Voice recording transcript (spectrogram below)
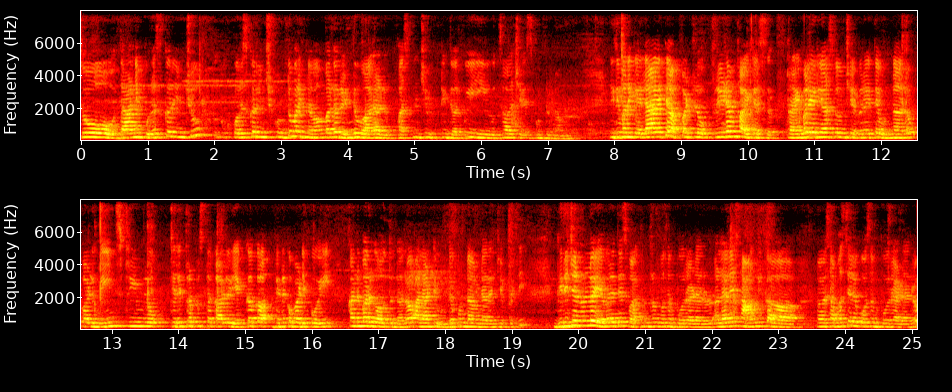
సో దాన్ని పురస్కరించు పురస్కరించుకుంటూ మనకి నవంబర్లో రెండు వారాలు ఫస్ట్ నుంచి ఫిఫ్టీన్త్ వరకు ఈ ఉత్సవాలు చేసుకుంటున్నాము. ఇది మనకి ఎలా అయితే అప్పట్లో ఫ్రీడమ్ ఫైటర్స్ ట్రైబల్ ఏరియాస్ నుంచి ఎవరైతే ఉన్నారో వాళ్ళు మెయిన్ స్ట్రీమ్లో చరిత్ర పుస్తకాలు ఎక్కక వెనుకబడిపోయి కనుమరుగవుతున్నారో అలాంటి ఉండకుండా ఉండాలని చెప్పేసి గిరిజనుల్లో ఎవరైతే స్వాతంత్రం కోసం పోరాడారో అలానే సాంఘిక సమస్యల కోసం పోరాడారో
